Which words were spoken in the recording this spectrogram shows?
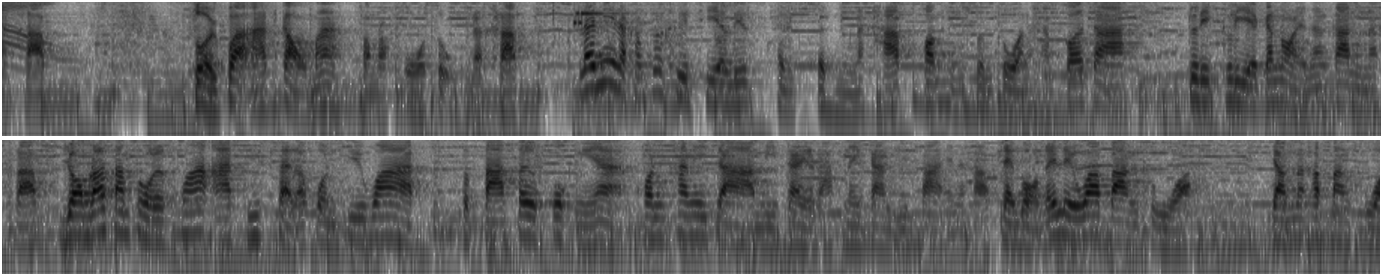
นะครับ สวยกว่าอาร์ตเก่ามากสำหรับโอสุนะครับ และนี่แหละครับก็คือเทียร์ลิสของผมนะครับ ความเห็นส่วนตัวนะครับ ก็จะเกลี่ยๆกันหน่อยนะกันนะครับ ยอมรับตามตรงเลยว่าอาร์ติสแต่ละคนที่วาดสตาร์เตอร์พวกนี้ค่อนข้างที่จะมีใจรักในการดีไซน์นะครับ แต่บอกได้เลยว่าบางตัวย้ำนะครับบางตัว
